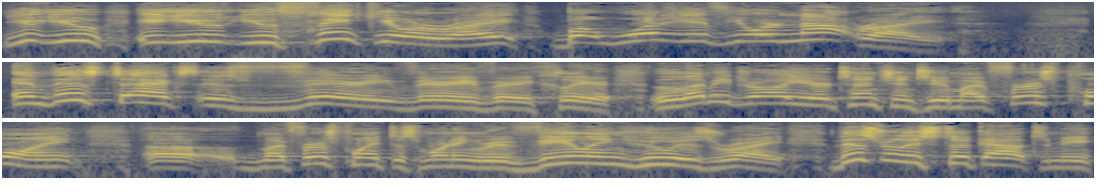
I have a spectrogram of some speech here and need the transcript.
You, you, you, you think you're right, but what if you're not right? And this text is very, very, very clear. Let me draw your attention to my first point, uh, my first point this morning, revealing who is right. This really stuck out to me.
